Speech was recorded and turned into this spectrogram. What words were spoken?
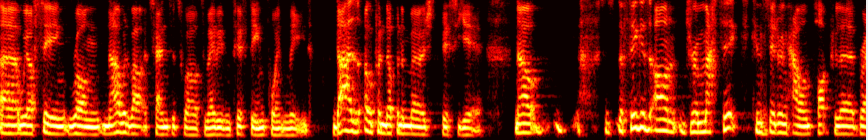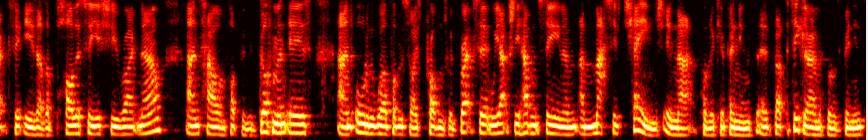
Uh, we are seeing wrong now with about a 10 to 12 to maybe even 15 point lead. That has opened up and emerged this year. Now, the figures aren't dramatic considering how unpopular Brexit is as a policy issue right now and how unpopular the government is and all of the well publicized problems with Brexit. We actually haven't seen a, a massive change in that public opinion, uh, but particularly around the public opinion,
